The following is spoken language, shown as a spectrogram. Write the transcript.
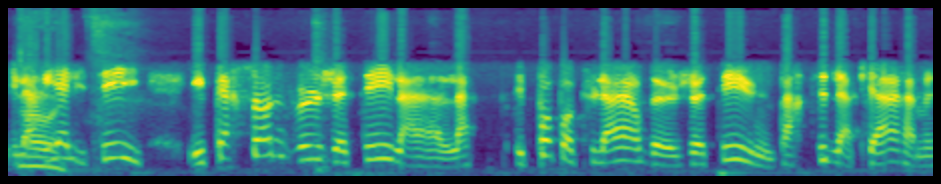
Et la ah réalité, et personne veut jeter la, la c'est pas populaire de jeter une partie de la pierre à M.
